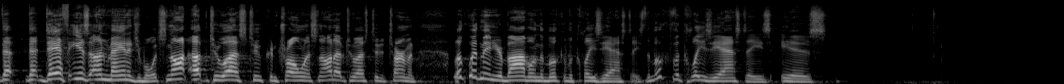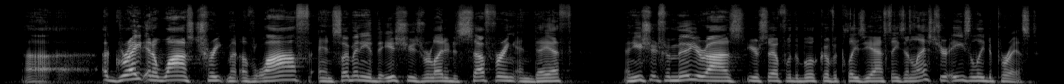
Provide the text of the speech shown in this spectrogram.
that, that death is unmanageable. It's not up to us to control, and it's not up to us to determine. Look with me in your Bible in the book of Ecclesiastes. The book of Ecclesiastes is uh, a great and a wise treatment of life and so many of the issues related to suffering and death. And you should familiarize yourself with the book of Ecclesiastes unless you're easily depressed.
